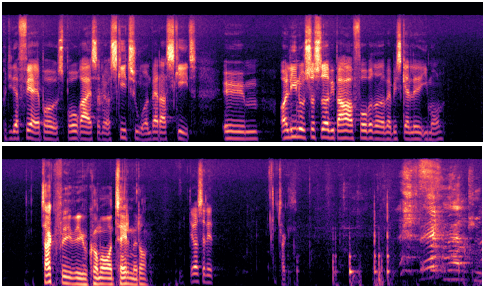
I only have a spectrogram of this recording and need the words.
på de der ferier på sprogrejserne og skituren, hvad der er sket. Øhm, og lige nu så sidder vi bare og forbereder, hvad vi skal øh, i morgen. Tak, fordi vi kunne komme over og tale med dig. Det var så lidt. Tak. napkin.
